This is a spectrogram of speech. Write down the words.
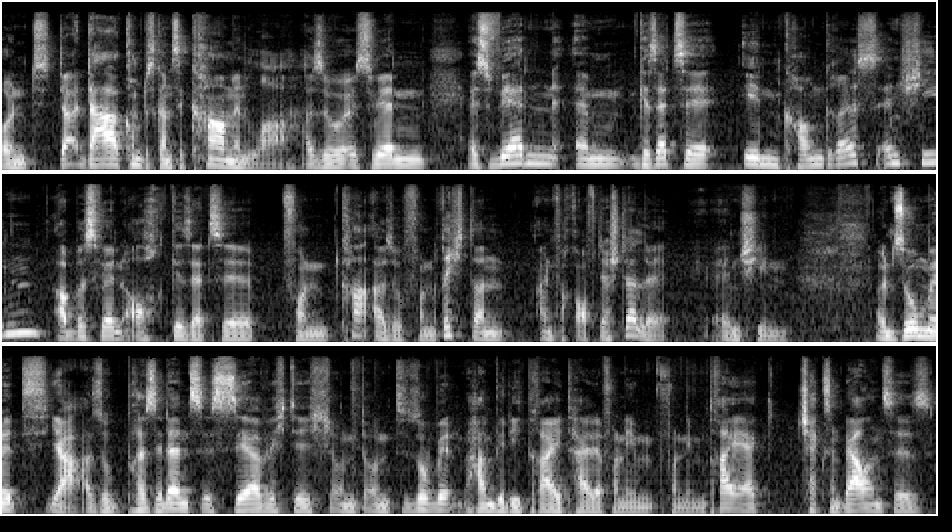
Und da, da kommt das ganze Common Law. Also es werden, es werden ähm, Gesetze in Kongress entschieden, aber es werden auch Gesetze von, also von Richtern einfach auf der Stelle entschieden. Und somit, ja, also Präsidenz ist sehr wichtig und, und so haben wir die drei Teile von dem, von dem Dreieck, Checks and Balances.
